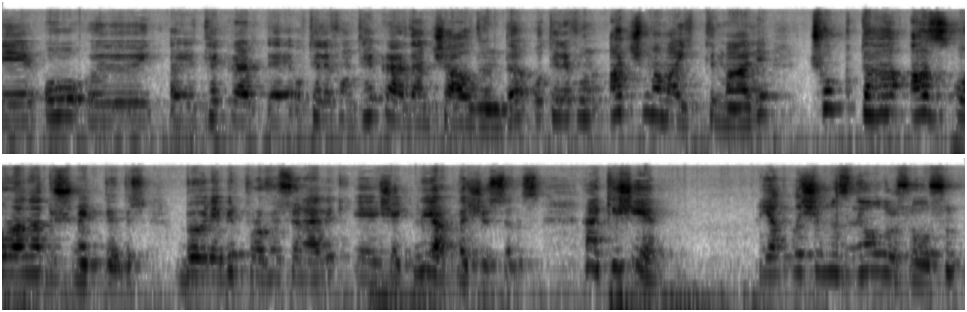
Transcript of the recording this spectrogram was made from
e, o e, tekrar e, o telefon tekrardan çaldığında o telefonu açmama ihtimali çok daha az orana düşmektedir. Böyle bir profesyonellik e, şeklinde yaklaşırsanız. Ha kişiye yaklaşımınız ne olursa olsun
